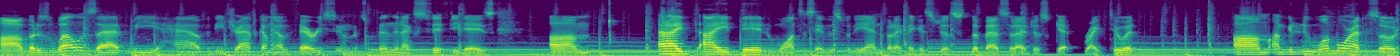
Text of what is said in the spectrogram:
Uh, but as well as that, we have the draft coming up very soon. It's within the next 50 days. Um, and I, I did want to save this for the end, but I think it's just the best that I just get right to it. Um, I'm going to do one more episode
